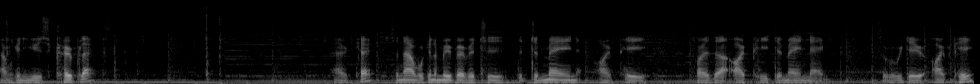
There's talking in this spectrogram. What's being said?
and we're going to use Coplex. Okay, so now we're going to move over to the domain IP, sorry, the IP domain name. So we do IP,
